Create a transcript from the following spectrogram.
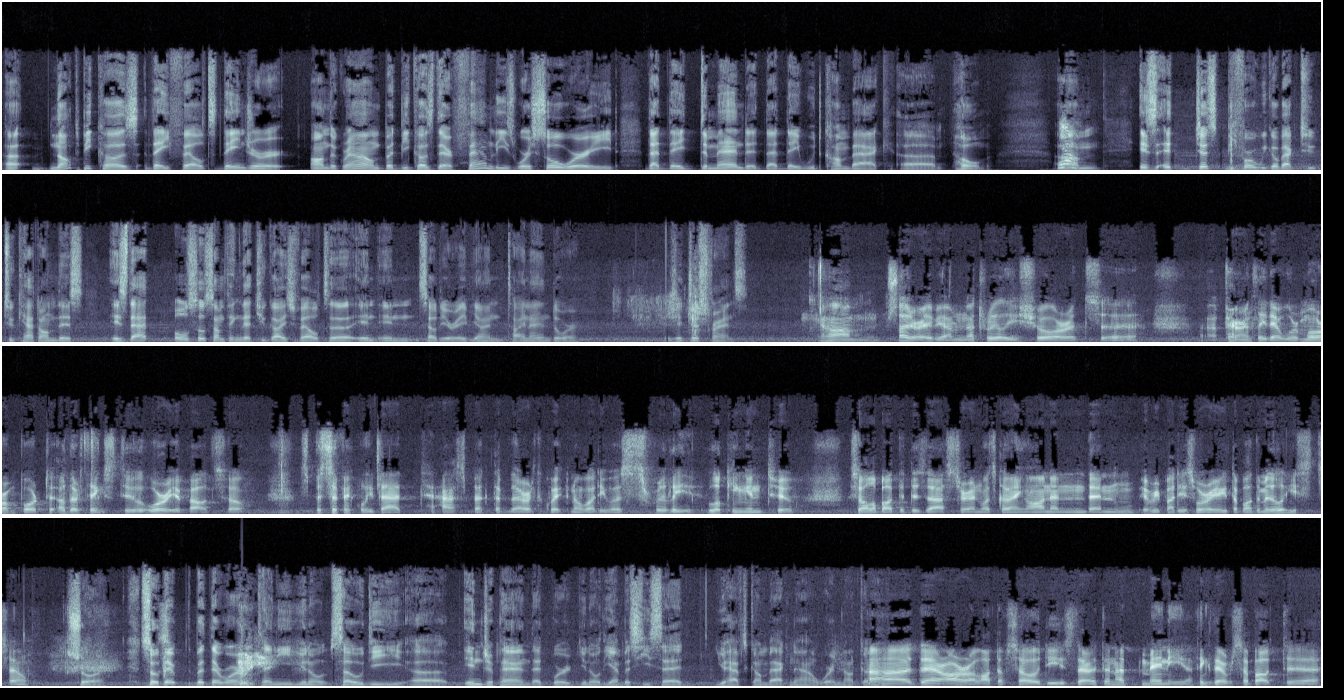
uh, not because they felt danger on the ground, but because their families were so worried that they demanded that they would come back uh, home. Yeah. Um, is it just before we go back to, to Cat on this? Is that also something that you guys felt uh, in in Saudi Arabia and Thailand, or is it just France? Um, Saudi Arabia, I'm not really sure. It's uh, apparently there were more important other things to worry about. So specifically that aspect of the earthquake, nobody was really looking into. It's all about the disaster and what's going on, and then everybody's worried about the Middle East. So. Sure. So there, but there weren't any, you know, Saudi uh, in Japan that were, you know, the embassy said you have to come back now. We're not going. to Uh, there are a lot of Saudis. There, are not many. I think there was about uh,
